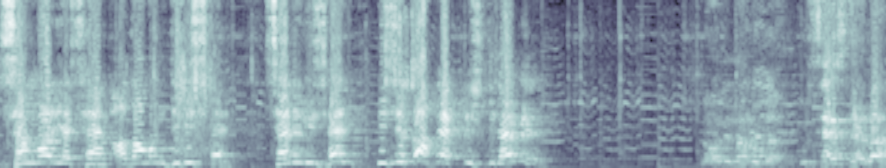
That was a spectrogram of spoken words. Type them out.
Sen var ya sen adamın dibi sen. Seni yüzen bizi kahretmiştir he mi? Ne oluyor lan burada? Bu ses ne lan?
